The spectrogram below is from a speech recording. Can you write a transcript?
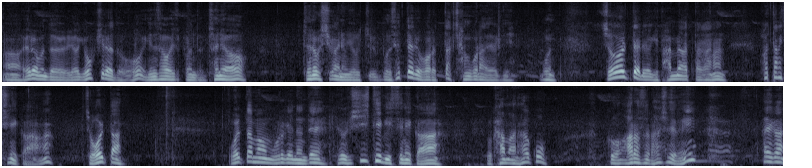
어, 여러분들 여기 혹시라도 인사 오실 분들 저녁 저녁 시간이면 여기 뭐 쇳대를 걸어 딱 잠궈놔 여기 문 절대로 여기 밤에 왔다가는 허탕치니까 저 월담 월담하면 모르겠는데 여기 CCTV 있으니까 감안하고 그거 알아서 하셔요 잉? 하여간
